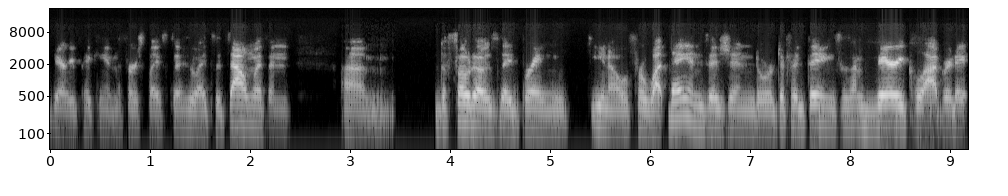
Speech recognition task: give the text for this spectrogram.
very picky in the first place to who i'd sit down with and um the photos they'd bring you know for what they envisioned or different things. Because i'm very collaborative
